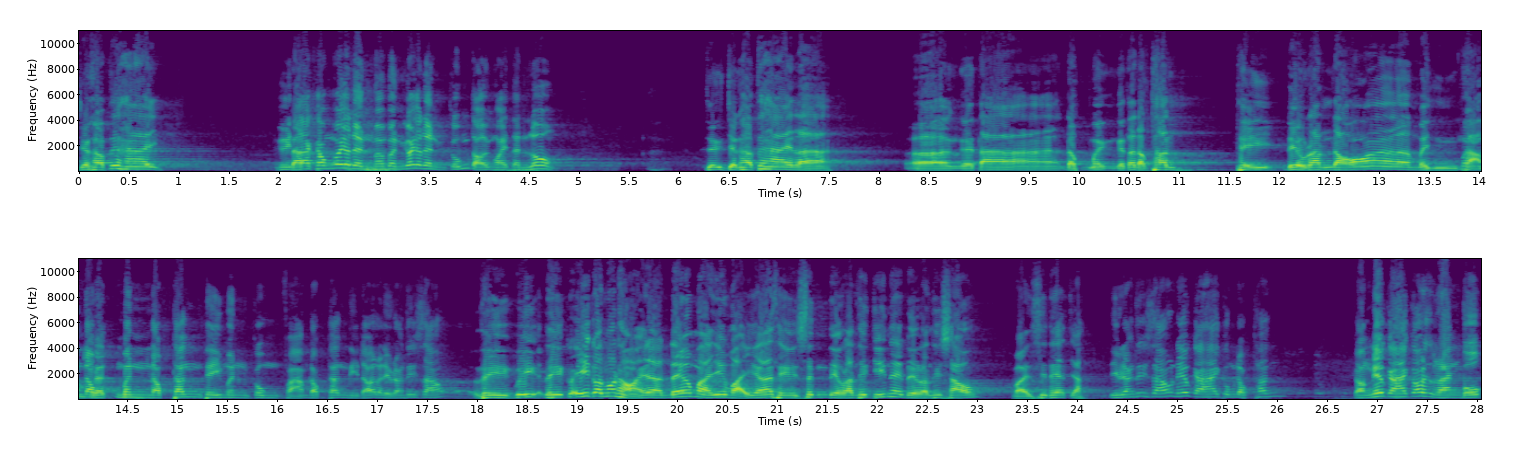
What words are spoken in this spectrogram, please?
trường hợp thứ hai người Đã- ta không có gia đình mà mình có gia đình cũng tội ngoại tình luôn. Trường, trường hợp thứ hai là ờ, người ta độc mình người ta độc thân thì điều răn đó mình mình phạm độc mình độc thân thì mình cùng phạm độc thân thì đó là điều răn thứ sáu thì quy thì có ý con muốn hỏi là nếu mà như vậy á, thì xưng điều răn thứ 9 hay điều răn thứ sáu? Vậy xin hết cho điều răn thứ sáu nếu cả hai cùng độc thân. Còn nếu cả hai có ràng buộc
